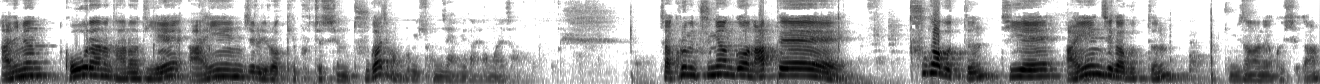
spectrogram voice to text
아니면 go라는 단어 뒤에 ing를 이렇게 붙여쓰는 두 가지 방법이 존재합니다. 영어에서. 자, 그러면 중요한 건 앞에 to가 붙든 뒤에 ing가 붙든 좀 이상하네요. 글씨가.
